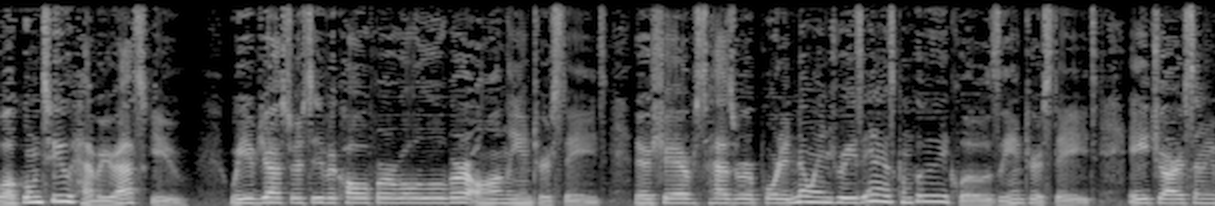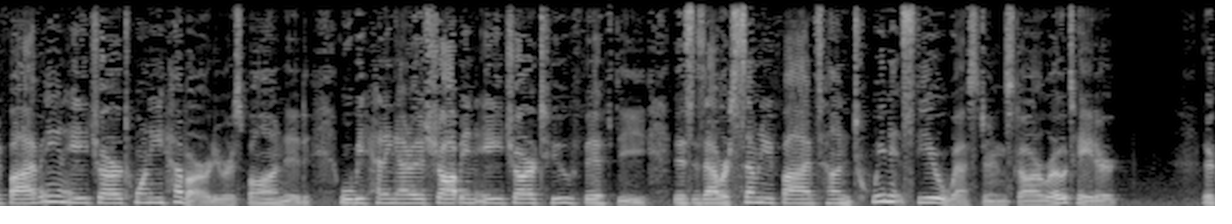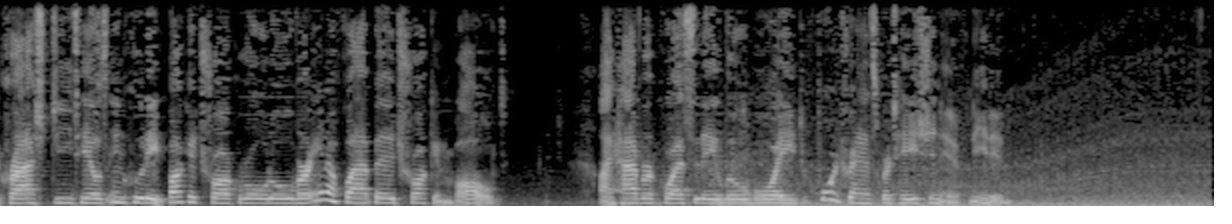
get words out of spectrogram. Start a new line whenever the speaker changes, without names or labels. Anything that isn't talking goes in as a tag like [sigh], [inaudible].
Welcome to Heavy Rescue. We've just received a call for a rollover on the interstate. The sheriff has reported no injuries and has completely closed the interstate. HR 75 and HR 20 have already responded. We'll be heading out of the shop in HR 250. This is our 75 ton twin steer Western Star rotator. The crash details include a bucket truck rolled over and a flatbed truck involved. I have requested a lowboy for transportation if needed.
